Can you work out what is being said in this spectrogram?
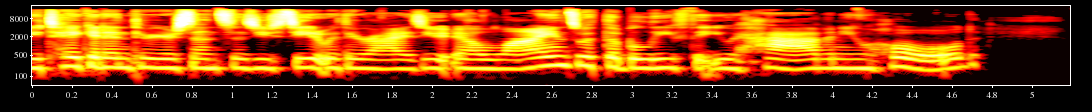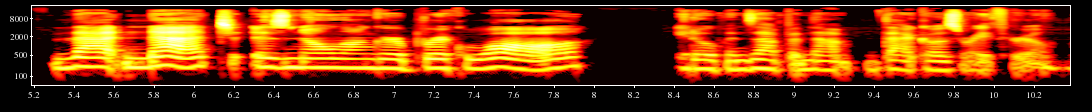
you take it in through your senses, you see it with your eyes, it aligns with the belief that you have and you hold, that net is no longer a brick wall. It opens up and that, that goes right through.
